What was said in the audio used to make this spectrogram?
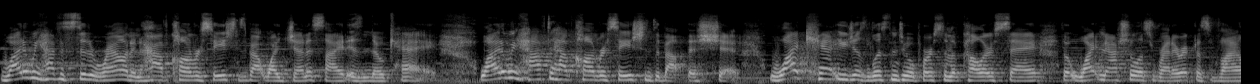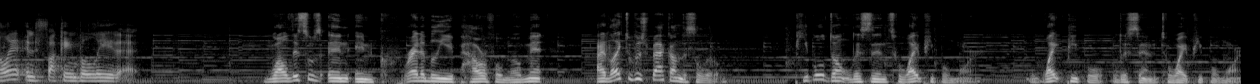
Why do we have to sit around and have conversations about why genocide isn't okay? Why do we have to have conversations about this shit? Why can't you just listen to a person of color say that white nationalist rhetoric is violent and fucking believe it? While this was an incredibly powerful moment, I'd like to push back on this a little. People don't listen to white people more. White people listen to white people more.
